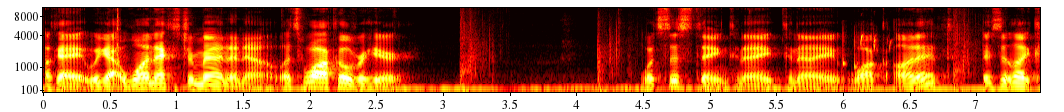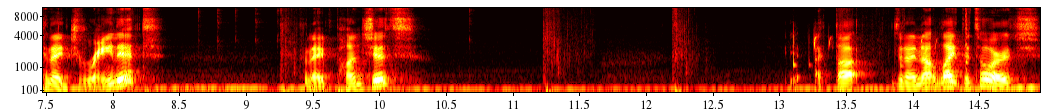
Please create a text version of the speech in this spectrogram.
Okay, we got one extra mana now. Let's walk over here. What's this thing? Can I can I walk on it? Is it like can I drain it? Can I punch it? Yeah, I thought did I not light the torch?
